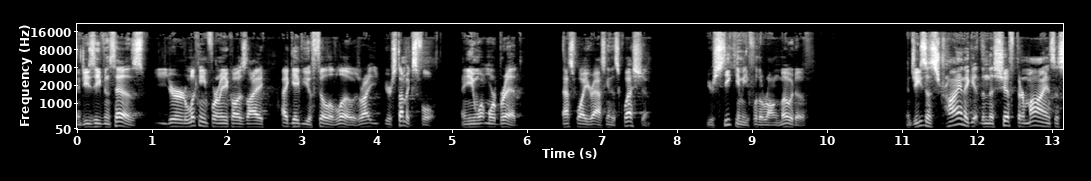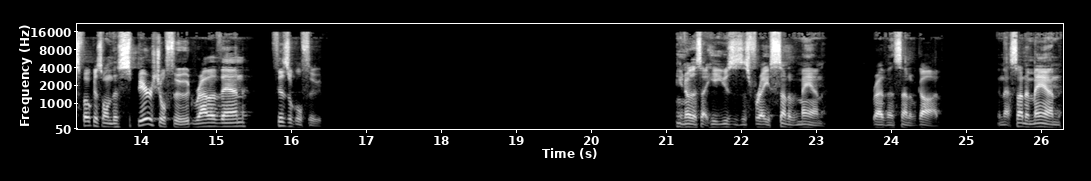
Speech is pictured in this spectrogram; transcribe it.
And Jesus even says, You're looking for me because I, I gave you a fill of loaves, right? Your stomach's full and you want more bread. That's why you're asking this question. You're seeking me for the wrong motive. And Jesus is trying to get them to shift their minds to focus on the spiritual food rather than physical food. You notice that he uses this phrase, Son of Man rather than Son of God. And that Son of Man,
